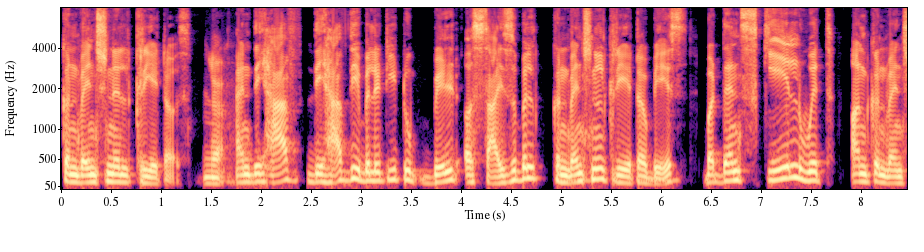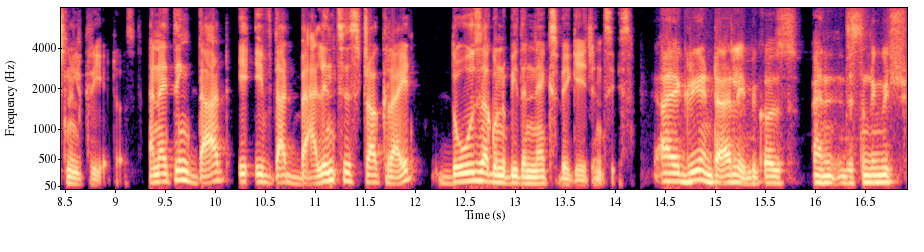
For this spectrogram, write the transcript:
conventional creators. Yeah. And they have they have the ability to build a sizable conventional creator base, but then scale with unconventional creators. And I think that if that balance is struck right, those are going to be the next big agencies. I agree entirely because, and this is something which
